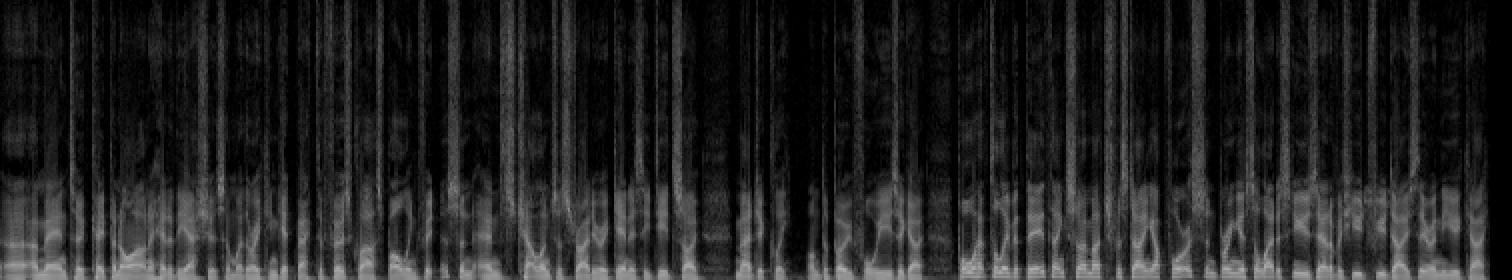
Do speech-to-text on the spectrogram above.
uh, a man to keep an eye on ahead of the Ashes and whether he can get back to first class bowling fitness and, and challenge Australia again as he did so magically on debut four years ago. Paul, we'll have to leave it there. Thanks so much for staying up for us and bringing us the latest news out of a huge few days there in the UK.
